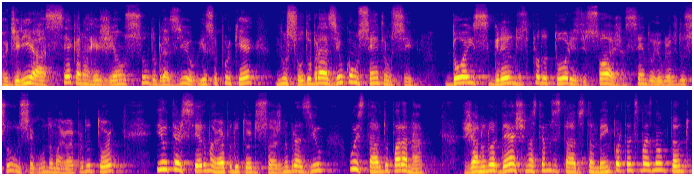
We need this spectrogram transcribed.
Eu diria a seca na região sul do Brasil, isso porque no sul do Brasil concentram-se dois grandes produtores de soja, sendo o Rio Grande do Sul o segundo maior produtor e o terceiro maior produtor de soja no Brasil, o estado do Paraná. Já no Nordeste, nós temos estados também importantes, mas não tanto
